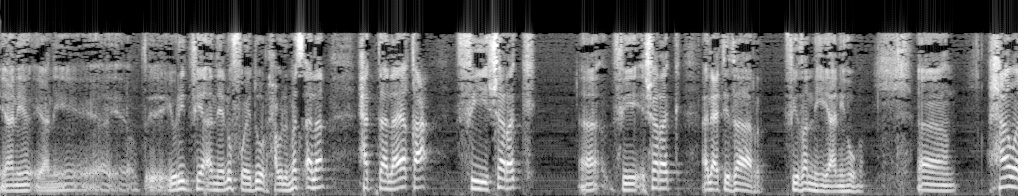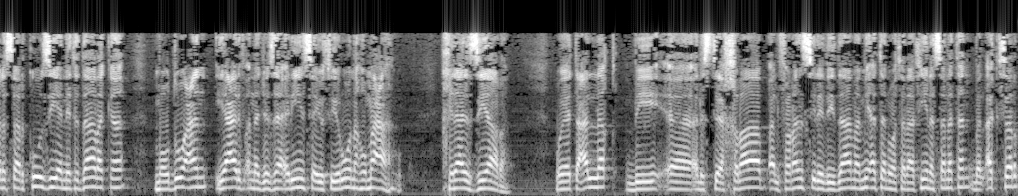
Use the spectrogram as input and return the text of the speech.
يعني يعني يريد فيها أن يلف ويدور حول المسألة حتى لا يقع في شرك آه، في شرك الاعتذار في ظنه يعني هو. آه، حاول ساركوزي أن يتدارك موضوعا يعرف أن الجزائريين سيثيرونه معه. خلال الزيارة ويتعلق بالاستخراب الفرنسي الذي دام 130 سنة بل أكثر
